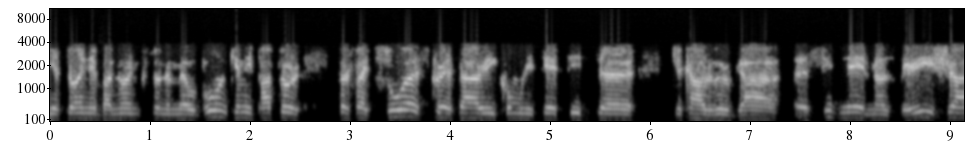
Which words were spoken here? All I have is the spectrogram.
jetojnë e banojnë këtu në Melbourne. Kemi patur përfaqësues kryetari i komunitetit që ka ardhur nga Sydney, Naz Berisha,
